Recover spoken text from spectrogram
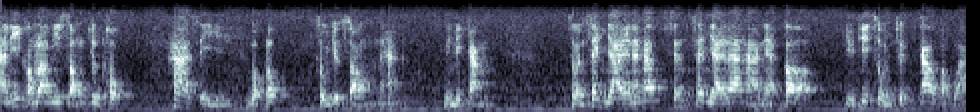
อันนี้ของเรามี 2.654 บวกลบ 0.2 นะฮะมิลลิกรัม ส่วนเส้นใยนะครับ เส้นเส้นใยและอาหารเนี่ยก็ อยู่ที่ 0.9 กว่ากว่า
